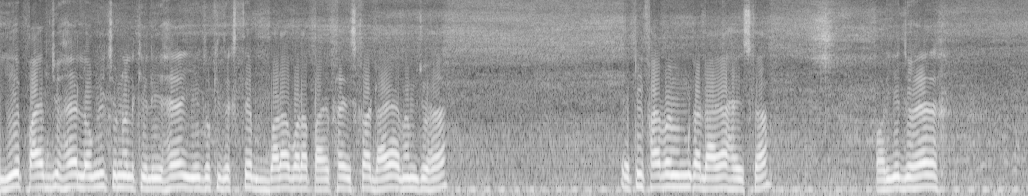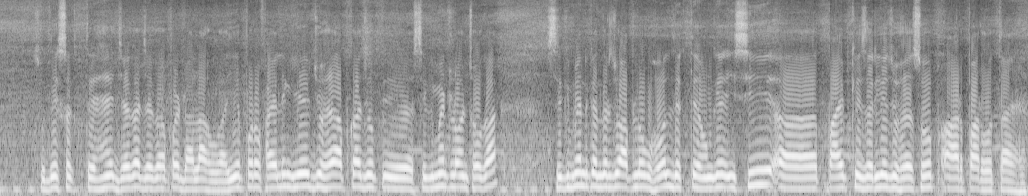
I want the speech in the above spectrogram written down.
ये पाइप जो है लॉन्गिटूनल के लिए है। ये जो कि देखते हैं बड़ा बड़ा पाइप है, इसका डाया एम जो है 85 फाइव एम का डाया है इसका। और ये जो है सो देख सकते हैं जगह जगह पर डाला हुआ ये प्रोफाइलिंग ये जो है आपका जो सिगमेंट लॉन्च होगा सिगमेंट के अंदर जो आप लोग होल देखते होंगे इसी पाइप के ज़रिए जो है सोप आर पार होता है।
